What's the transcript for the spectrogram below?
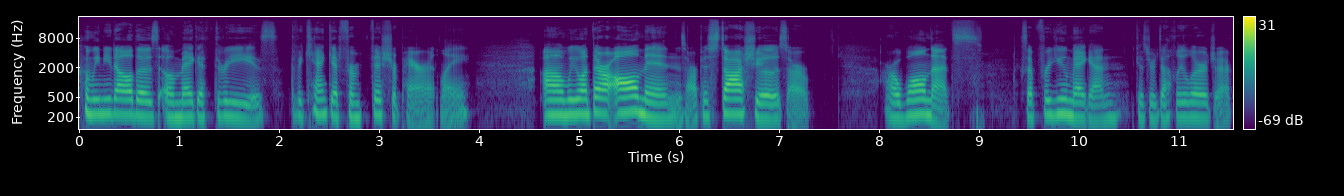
We need all those omega 3s that we can't get from fish, apparently. Um, we want our almonds, our pistachios, our, our walnuts, except for you, Megan, because you're deathly allergic.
